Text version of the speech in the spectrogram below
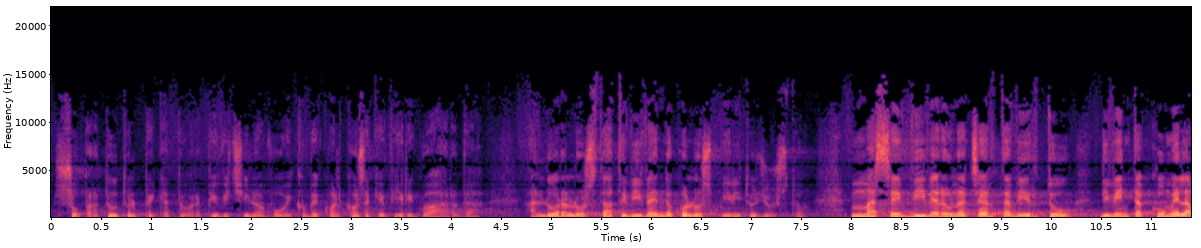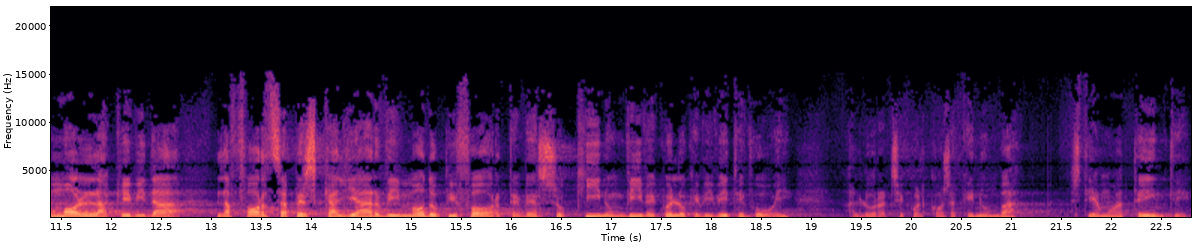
soprattutto il peccatore, più vicino a voi, come qualcosa che vi riguarda, allora lo state vivendo con lo spirito giusto. Ma se vivere una certa virtù diventa come la molla che vi dà la forza per scagliarvi in modo più forte verso chi non vive quello che vivete voi, allora c'è qualcosa che non va stiamo attenti,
